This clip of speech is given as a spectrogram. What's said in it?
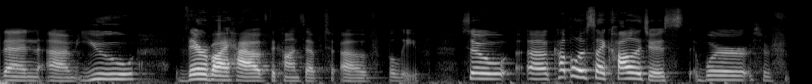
then um, you thereby have the concept of belief. So a couple of psychologists were sort of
